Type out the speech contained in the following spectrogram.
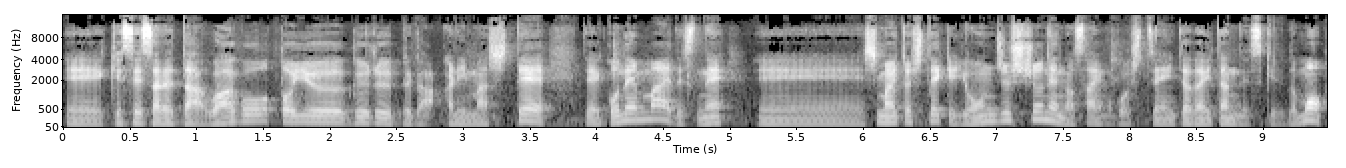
えー結成された和合というグループがありましてで5年前ですね、えー姉妹都市提携40周年の際もご出演いただいたんですけれども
